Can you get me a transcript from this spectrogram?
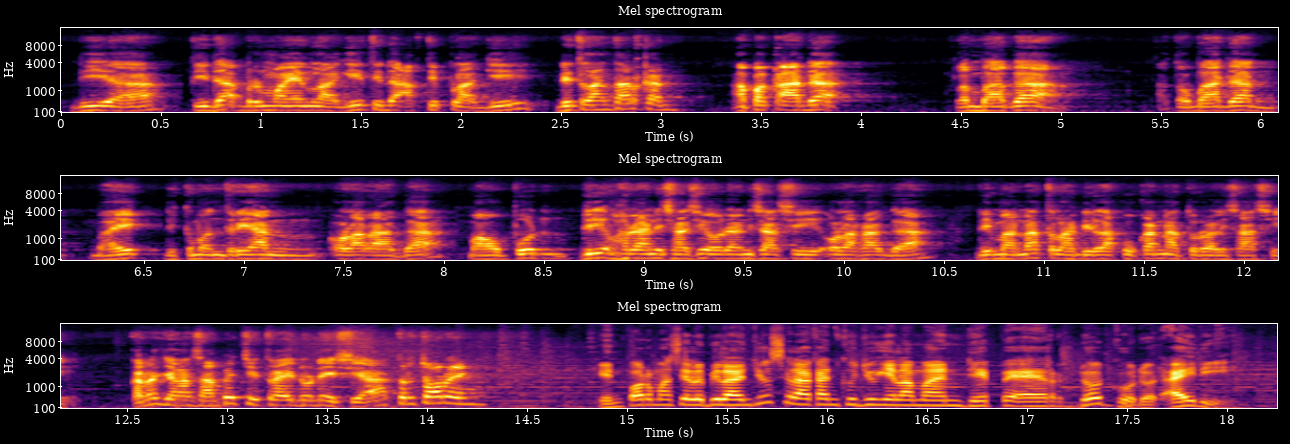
dia tidak bermain lagi, tidak aktif lagi, ditelantarkan. Apakah ada lembaga atau badan baik di Kementerian Olahraga maupun di organisasi-organisasi olahraga di mana telah dilakukan naturalisasi. Karena jangan sampai citra Indonesia tercoreng. Informasi lebih lanjut silakan kunjungi laman dpr.go.id.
